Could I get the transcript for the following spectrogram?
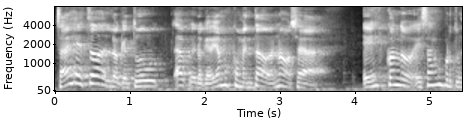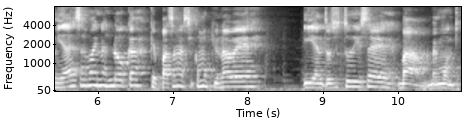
¿Sabes esto? Lo que tú, ah, lo que habíamos comentado, ¿no? O sea, es cuando esas oportunidades, esas vainas locas que pasan así como que una vez y entonces tú dices, va, me monto.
